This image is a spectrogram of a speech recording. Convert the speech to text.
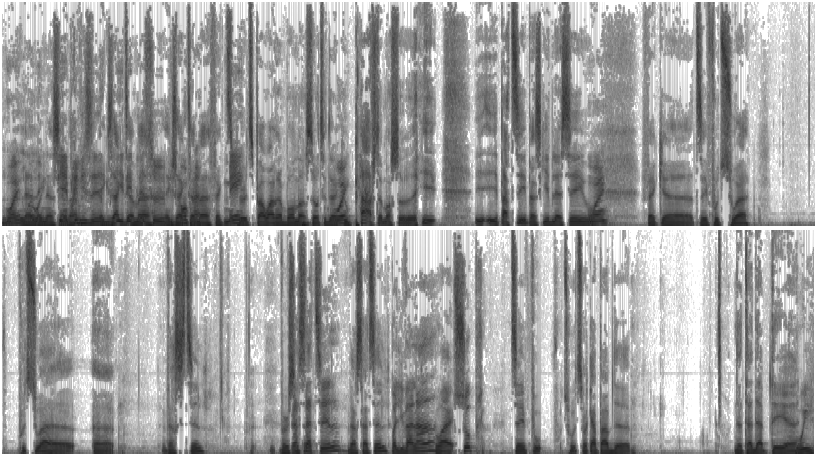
Ouais, la ouais. nationale. Puis imprévisible. Exactement. blessures, exactement. Fait que Mais- tu, peux, tu peux avoir un bon morceau, tu d'un Ouais. coup, paf, ce morceau-là, il, il- il est parti parce qu'il est blessé. Ou, Ouais. Fait que, tu sais, faut que tu sois, faut que tu sois euh, euh, versatile. Versatile. Versatile, polyvalent, Ouais. souple. tu sais, faut, faut que tu sois capable de de t'adapter. euh, Oui.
